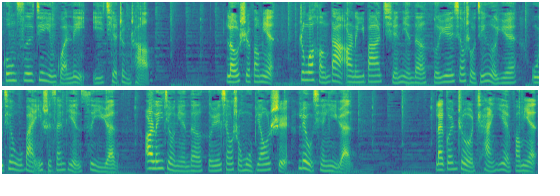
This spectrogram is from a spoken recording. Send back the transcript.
公司经营管理一切正常。楼市方面。中国恒大二零一八全年的合约销售金额约五千五百一十三点四亿元，二零一九年的合约销售目标是六千亿元。来关注产业方面，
